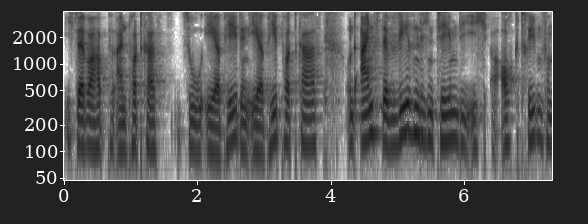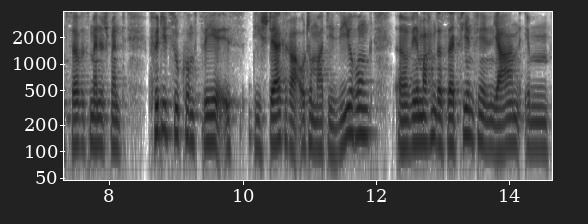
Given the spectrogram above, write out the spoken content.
Ich selber habe einen Podcast zu ERP, den ERP-Podcast. Und eins der wesentlichen Themen, die ich auch getrieben vom Service Management für die Zukunft sehe, ist die stärkere Automatisierung. Äh, wir machen das seit vielen, vielen Jahren im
